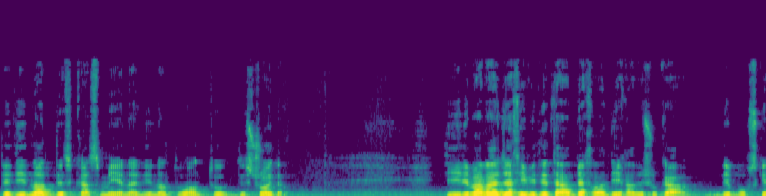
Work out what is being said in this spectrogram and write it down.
they did not discuss me, and I did not want to destroy them. תהילברה ג'חי ותתה באחווה דירה ושוכר דבורסקה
